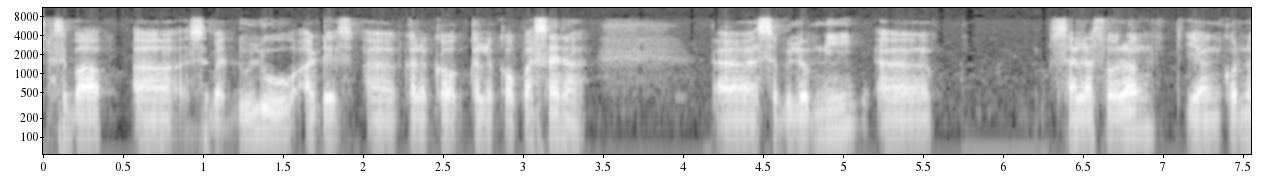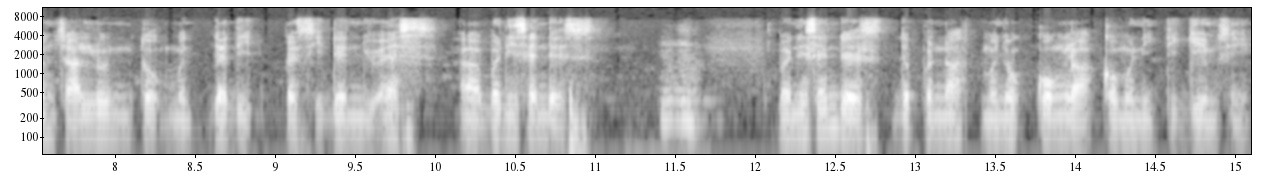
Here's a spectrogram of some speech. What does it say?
Sebab uh, sebab dulu ada uh, kalau kau kalau kau pasal lah uh, sebelum ni uh, salah seorang yang konon calon untuk menjadi presiden US uh, Bernie Sanders. Mm-mm. Bernie Sanders dia pernah menyokong lah community games ni.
